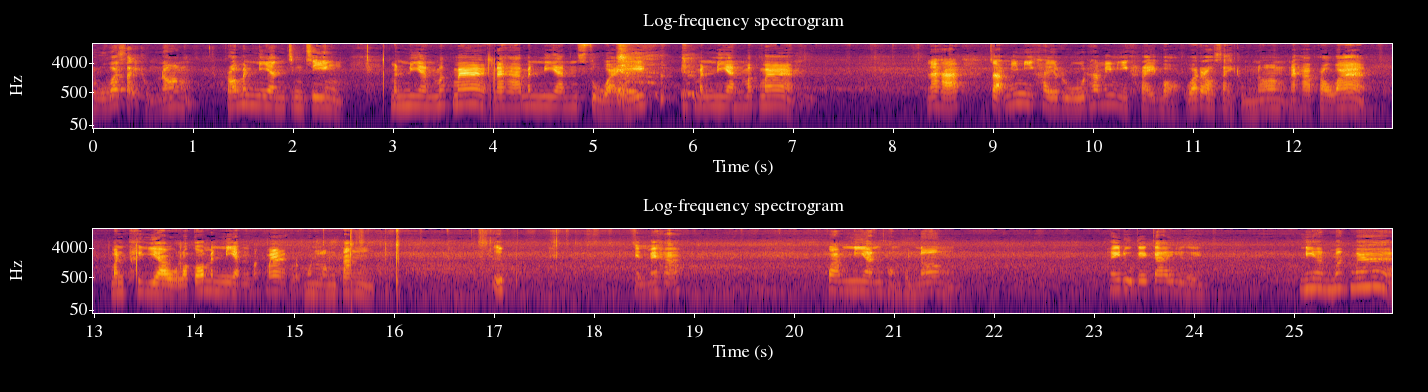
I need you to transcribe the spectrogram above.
รู้ว่าใส่ถุงน่อง เพราะมันเนียนจริง ๆ มันเนียนมากๆนะคะ มันเนียนสวยมันเนียนมากๆนะคะ จะไม่มีใครรู้ถ้าไม่มีใครบอกว่าเราใส่ถุงน่องนะคะ เพราะว่ามันเพรียวแล้วก็มันเนียนมากๆมันลองตั้งอึ๊บเห็นไหมคะ ความเนียนของถุงน่อง ให้ดูใกล้ๆเลย เนียนมาก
